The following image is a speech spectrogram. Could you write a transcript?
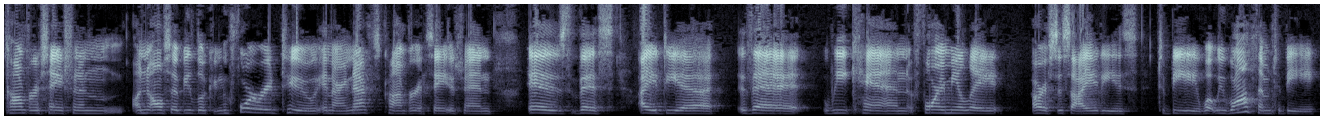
conversation and also be looking forward to in our next conversation is this idea that we can formulate our societies to be what we want them to be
